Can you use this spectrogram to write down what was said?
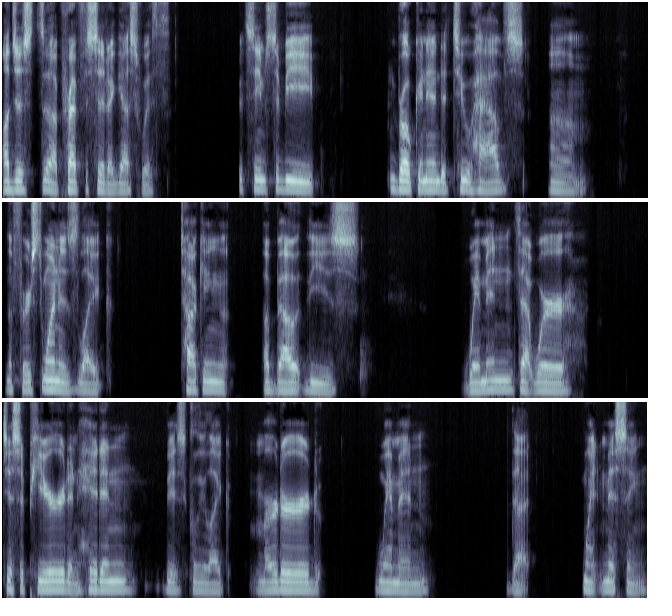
I'll just uh, preface it, I guess, with it seems to be broken into two halves. Um, the first one is like talking about these women that were disappeared and hidden, basically like murdered women that went missing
